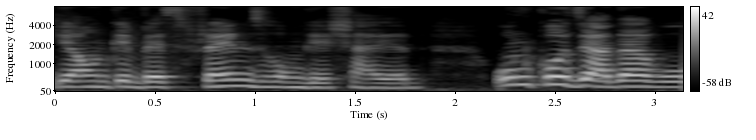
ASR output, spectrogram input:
या उनके बेस्ट फ्रेंड्स होंगे शायद उनको ज़्यादा वो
